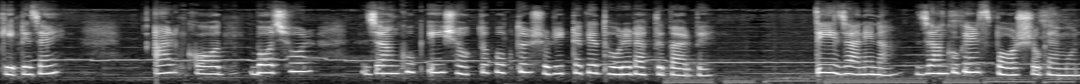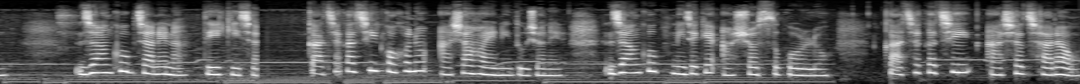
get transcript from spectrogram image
কেটে যায়, আর কত বছর জাঙ্কুক এই শক্তপোক্ত শরীরটাকে ধরে রাখতে পারবে। তে জানে না জাঙ্কুকের স্পর্শ কেমন। জাঙ্কুক জানে না তে কি চায়। কাছাকাছি কখনো আসা হয়নি দুজনের। জাঙ্কুক নিজেকে আশ্বস্ত করল। কাছাকাছি আসা ছাড়াও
